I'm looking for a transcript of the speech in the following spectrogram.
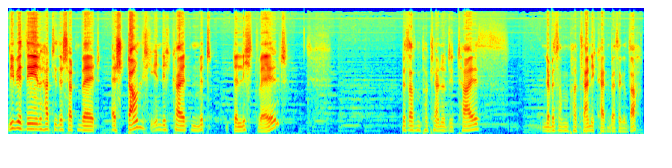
Wie wir sehen, hat diese Schattenwelt erstaunliche Ähnlichkeiten mit der Lichtwelt. Bis auf ein paar kleine Details. Ja, bis auf ein paar Kleinigkeiten besser gesagt.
